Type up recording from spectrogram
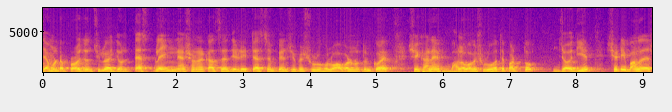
যেমনটা প্রয়োজন ছিল, একজন টেস্ট প্লেয়িং ন্যাশনের কাছে যেটি টেস্ট চ্যাম্পিয়নশিপে শুরু হলো আবার নতুন করে, সেখানে ভালোভাবে শুরু হতে পারতো। জয় দিয়ে সেটি বাংলাদেশ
